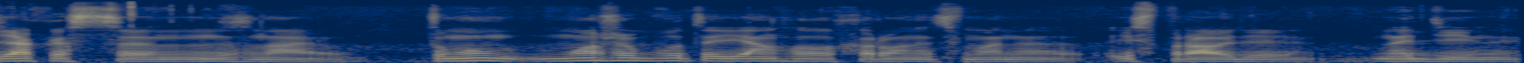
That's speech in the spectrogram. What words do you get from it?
якось це не знаю. Тому може бути і ангел-охоронець в мене і справді надійний.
